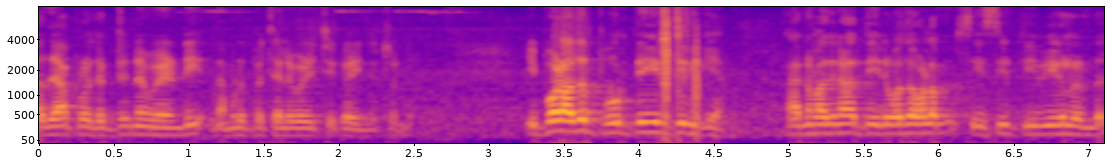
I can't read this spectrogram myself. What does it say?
അത് ആ പ്രൊജക്റ്റിന് വേണ്ടി നമ്മളിപ്പോൾ ചെലവഴിച്ച് കഴിഞ്ഞിട്ടുണ്ട്. ഇപ്പോൾ അത് പൂർത്തീകരിച്ചിരിക്കുകയാണ്. കാരണം അതിനകത്ത് ഇരുപതോളം സി സി ടി വികളുണ്ട്.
